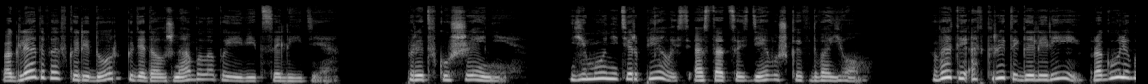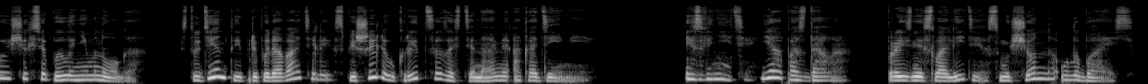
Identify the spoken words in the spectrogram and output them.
поглядывая в коридор, где должна была появиться Лидия. Предвкушение. Ему не терпелось остаться с девушкой вдвоем. В этой открытой галерее прогуливающихся было немного. Студенты и преподаватели спешили укрыться за стенами академии. «Извините, я опоздала», — произнесла Лидия, смущенно улыбаясь.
